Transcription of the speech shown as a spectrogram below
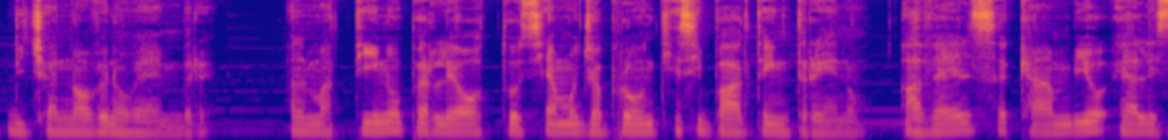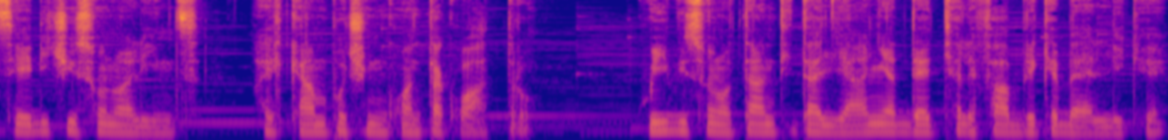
19 novembre. Al mattino per le 8 siamo già pronti e si parte in treno. A Vels cambio e alle 16 sono a Linz, al campo 54. Qui vi sono tanti italiani addetti alle fabbriche belliche.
